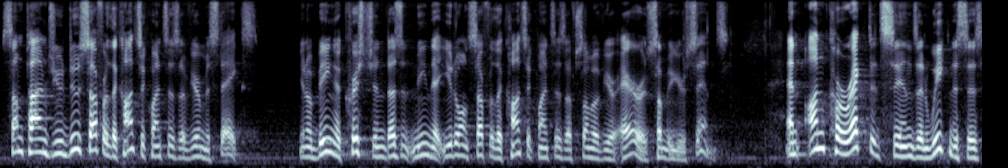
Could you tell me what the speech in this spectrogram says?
sometimes you do suffer the consequences of your mistakes. You know, being a Christian doesn't mean that you don't suffer the consequences of some of your errors, some of your sins. And uncorrected sins and weaknesses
